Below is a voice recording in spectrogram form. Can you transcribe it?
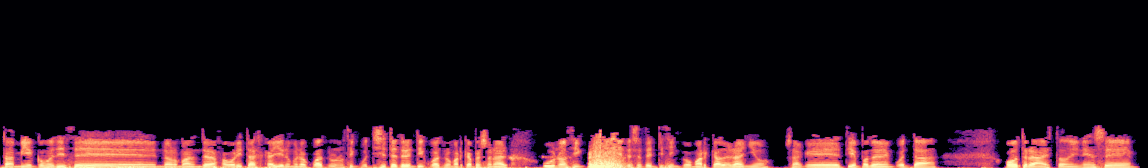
también como dice Norman de las favoritas, calle número 4, 1.57.34 marca personal, 1.57.75 marca del año, o sea que tiempo a tener en cuenta. Otra estadounidense,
